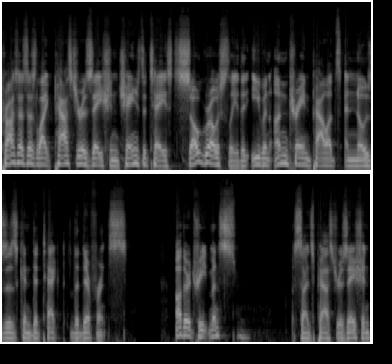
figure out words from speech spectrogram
Processes like pasteurization change the taste so grossly that even untrained palates and noses can detect the difference. Other treatments, besides pasteurization,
